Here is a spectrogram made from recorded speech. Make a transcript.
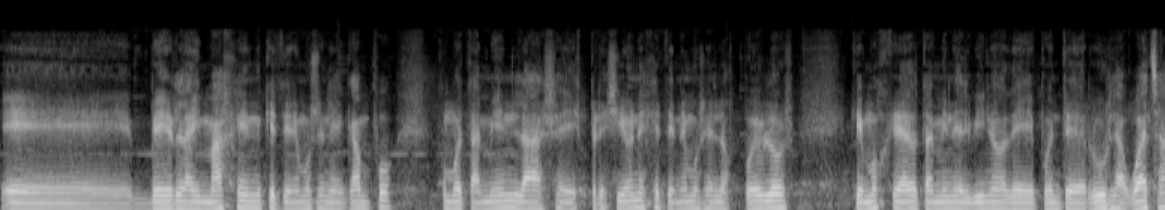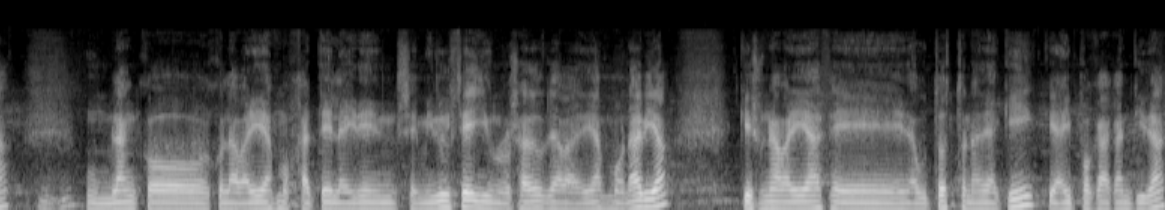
eh, ver la imagen que tenemos en el campo, como también las expresiones que tenemos en los pueblos, que hemos creado también el vino de Puente de Ruz, la guacha, un blanco con la variedad Mojatel Airén semidulce y un rosado de la variedad Moravia, que es una variedad eh, autóctona de aquí, que hay poca cantidad,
